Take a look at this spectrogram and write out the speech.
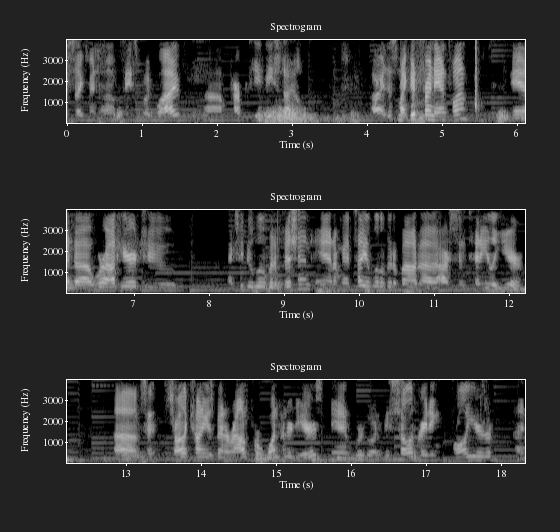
segment of Facebook Live, um, Harp TV style. All right, this is my good friend Antoine, and uh, we're out here to actually do a little bit of fishing, and I'm going to tell you a little bit about uh, our centennial year. Uh, Charlotte County has been around for 100 years, and we're going to be celebrating all year in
